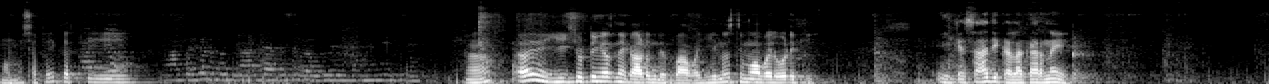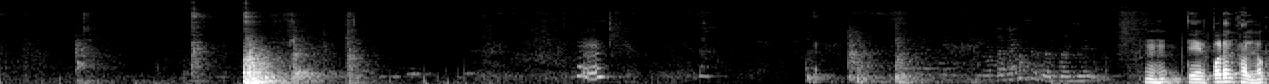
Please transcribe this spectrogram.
मम्मा सफाई करते. हां? अरे ही शूटिंगच नाही काढून देत बाबा. ही नुसती मोबाईल ओढीती. ही काय साधी कलाकार नाही. ते पडन खाल नको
